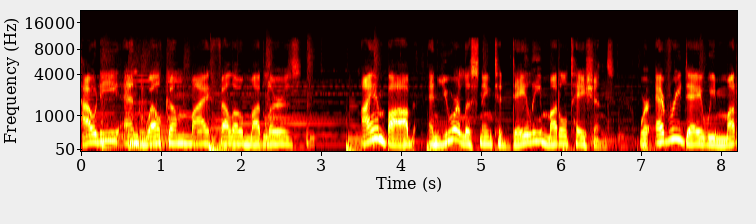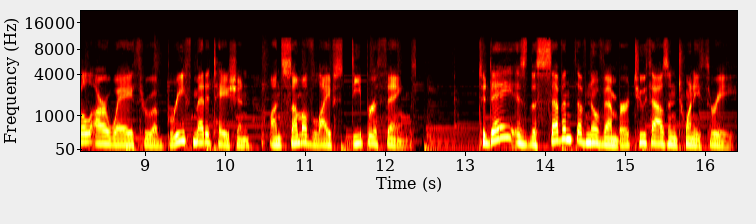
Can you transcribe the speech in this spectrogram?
howdy and welcome, my fellow muddlers. I am Bob, and you are listening to Daily Muddletations, where every day we muddle our way through a brief meditation on some of life's deeper things. Today is the 7th of November, 2023,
